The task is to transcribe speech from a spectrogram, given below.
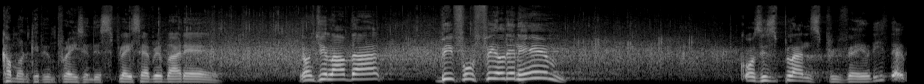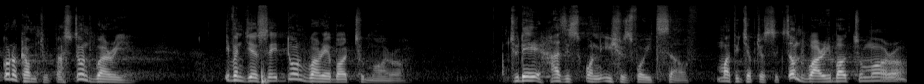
Come on, give Him praise in this place, everybody. Don't you love that? Be fulfilled in Him. Because His plans prevail. They're going to come to pass. Don't worry. Even just say, don't worry about tomorrow. Today has its own issues for itself. Matthew chapter 6. Don't worry about tomorrow.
